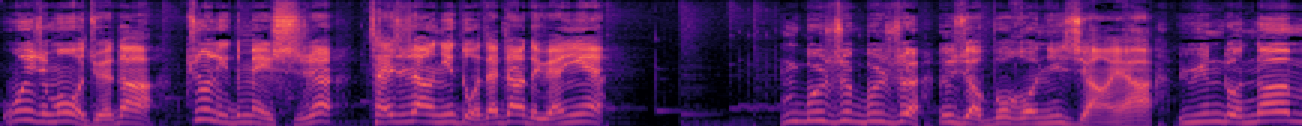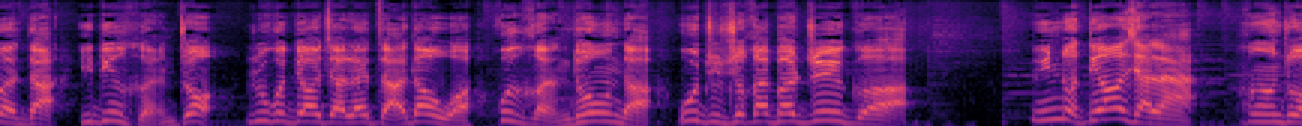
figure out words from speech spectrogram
为什么我觉得这里的美食才是让你躲在这儿的原因？不是不是，小泼猴，你想呀，云朵那么大，一定很重，如果掉下来砸到我，会很痛的。我只是害怕这个，云朵掉下来。哼哼猪，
